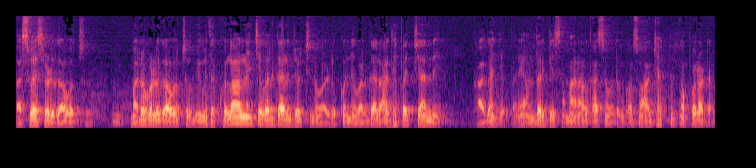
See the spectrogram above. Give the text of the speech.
బసవేశ్వరుడు కావచ్చు మరొకళ్ళు కావచ్చు వివిధ కులాల నుంచి వర్గాల నుంచి వచ్చిన వాళ్ళు కొన్ని వర్గాల ఆధిపత్యాన్ని కాదని చెప్పని అందరికీ సమాన అవకాశం ఇవ్వడం కోసం ఆధ్యాత్మికంగా పోరాడారు.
